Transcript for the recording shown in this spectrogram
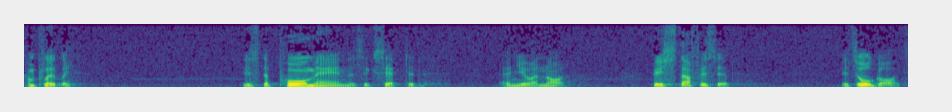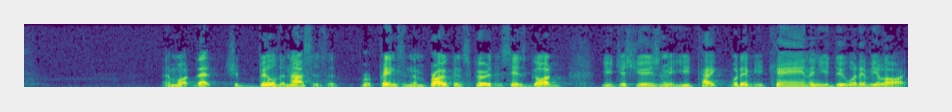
completely. Is the poor man is accepted and you are not. Whose stuff is it? It's all God's. And what that should build in us is a repentant and broken spirit that says, God, you just use me. You take whatever you can and you do whatever you like.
